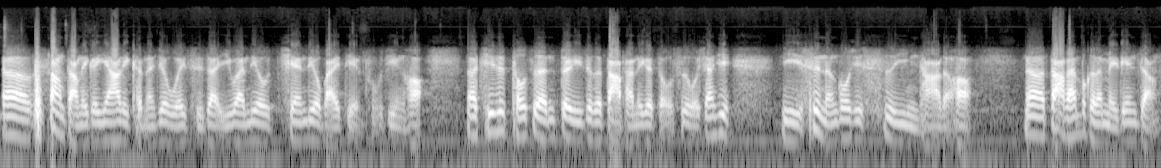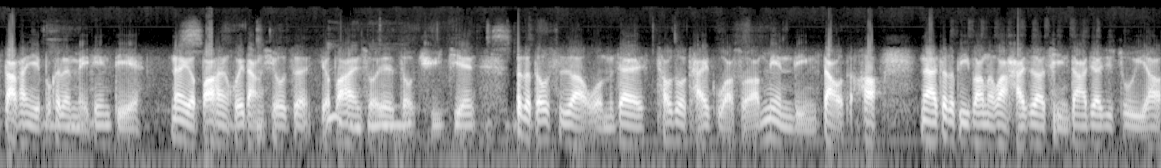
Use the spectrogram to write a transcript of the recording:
那上涨的一个压力可能就维持在一万六千六百点附近哈。那其实投资人对于这个大盘的一个走势，我相信你是能够去适应它的哈。那大盘不可能每天涨，大盘也不可能每天跌。那有包含回档修正，有包含所谓的走区间，这个都是啊我们在操作台股啊所要面临到的哈。那这个地方的话，还是要请大家去注意啊。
